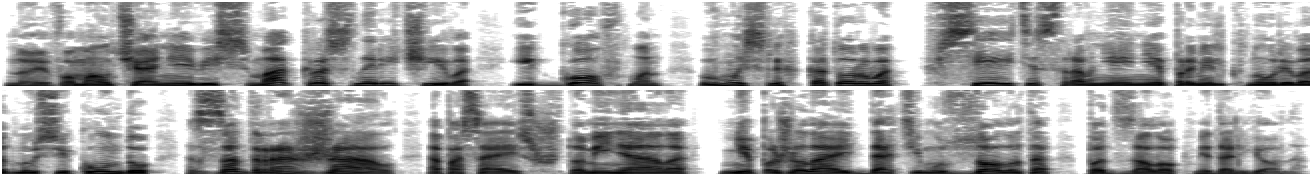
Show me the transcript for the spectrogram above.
но его молчание весьма красноречиво, и Гофман, в мыслях которого все эти сравнения промелькнули в одну секунду, задрожал, опасаясь, что меняло не пожелает дать ему золото под залог медальона.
